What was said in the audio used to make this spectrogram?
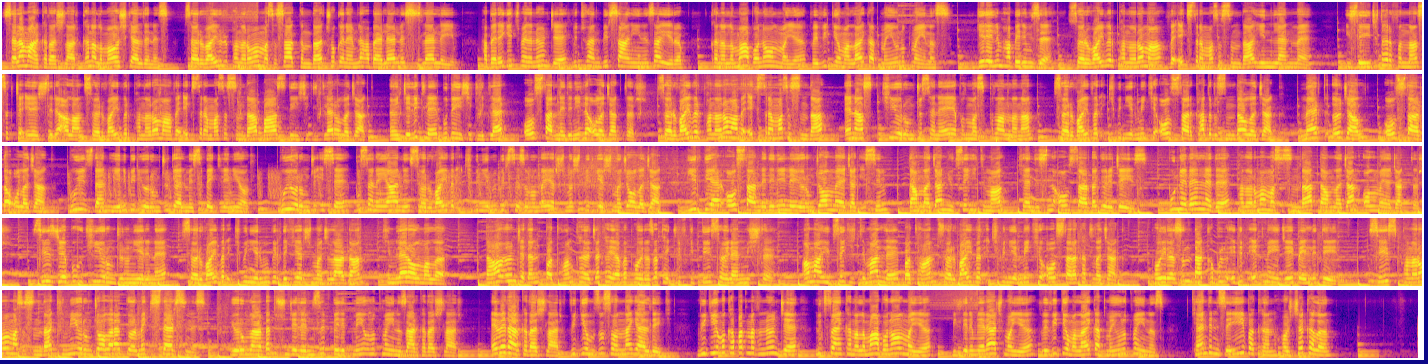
Selam arkadaşlar, kanalıma hoş geldiniz. Survivor Panorama Masası hakkında çok önemli haberlerle sizlerleyim. Habere geçmeden önce lütfen bir saniyenizi ayırıp kanalıma abone olmayı ve videoma like atmayı unutmayınız. Gelelim haberimize. Survivor Panorama ve Ekstra Masasında yenilenme. İzleyici tarafından sıkça eleştiri alan Survivor Panorama ve Ekstra masasında bazı değişiklikler olacak. Öncelikle bu değişiklikler All Star nedeniyle olacaktır. Survivor Panorama ve Ekstra masasında en az 2 yorumcu seneye yapılması planlanan Survivor 2022 All Star kadrosunda olacak. Mert Öcal All Star'da olacak. Bu yüzden yeni bir yorumcu gelmesi bekleniyor. Bu yorumcu ise bu sene yani Survivor 2021 sezonunda yarışmış bir yarışmacı olacak. Bir diğer All Star nedeniyle yorumcu olmayacak isim Damlacan yüksek ihtimal kendisini All Star'da göreceğiz. Bu nedenle de panorama masasında Damlacan olmayacaktır. Sizce bu iki yorumcunun yerine Survivor 2021'deki yarışmacılardan kimler olmalı? Daha önceden Batuhan Karacakaya ve Poyraz'a teklif gittiği söylenmişti. Ama yüksek ihtimalle Batuhan Survivor 2022 All Star'a katılacak. Poyraz'ın da kabul edip etmeyeceği belli değil. Siz panorama masasında kimi yorumcu olarak görmek istersiniz? Yorumlarda düşüncelerinizi belirtmeyi unutmayınız arkadaşlar. Evet arkadaşlar, videomuzun sonuna geldik. Videomu kapatmadan önce lütfen kanalıma abone olmayı, bildirimleri açmayı ve videoma like atmayı unutmayınız. Kendinize iyi bakın, hoşçakalın.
